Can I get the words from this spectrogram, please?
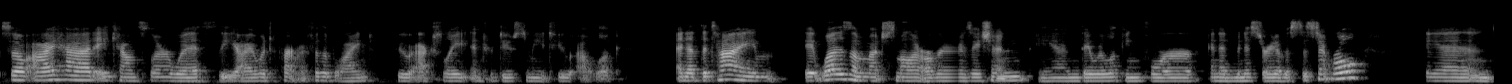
So I had a counselor with the Iowa Department for the Blind who actually introduced me to Outlook. And at the time, it was a much smaller organization and they were looking for an administrative assistant role. And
